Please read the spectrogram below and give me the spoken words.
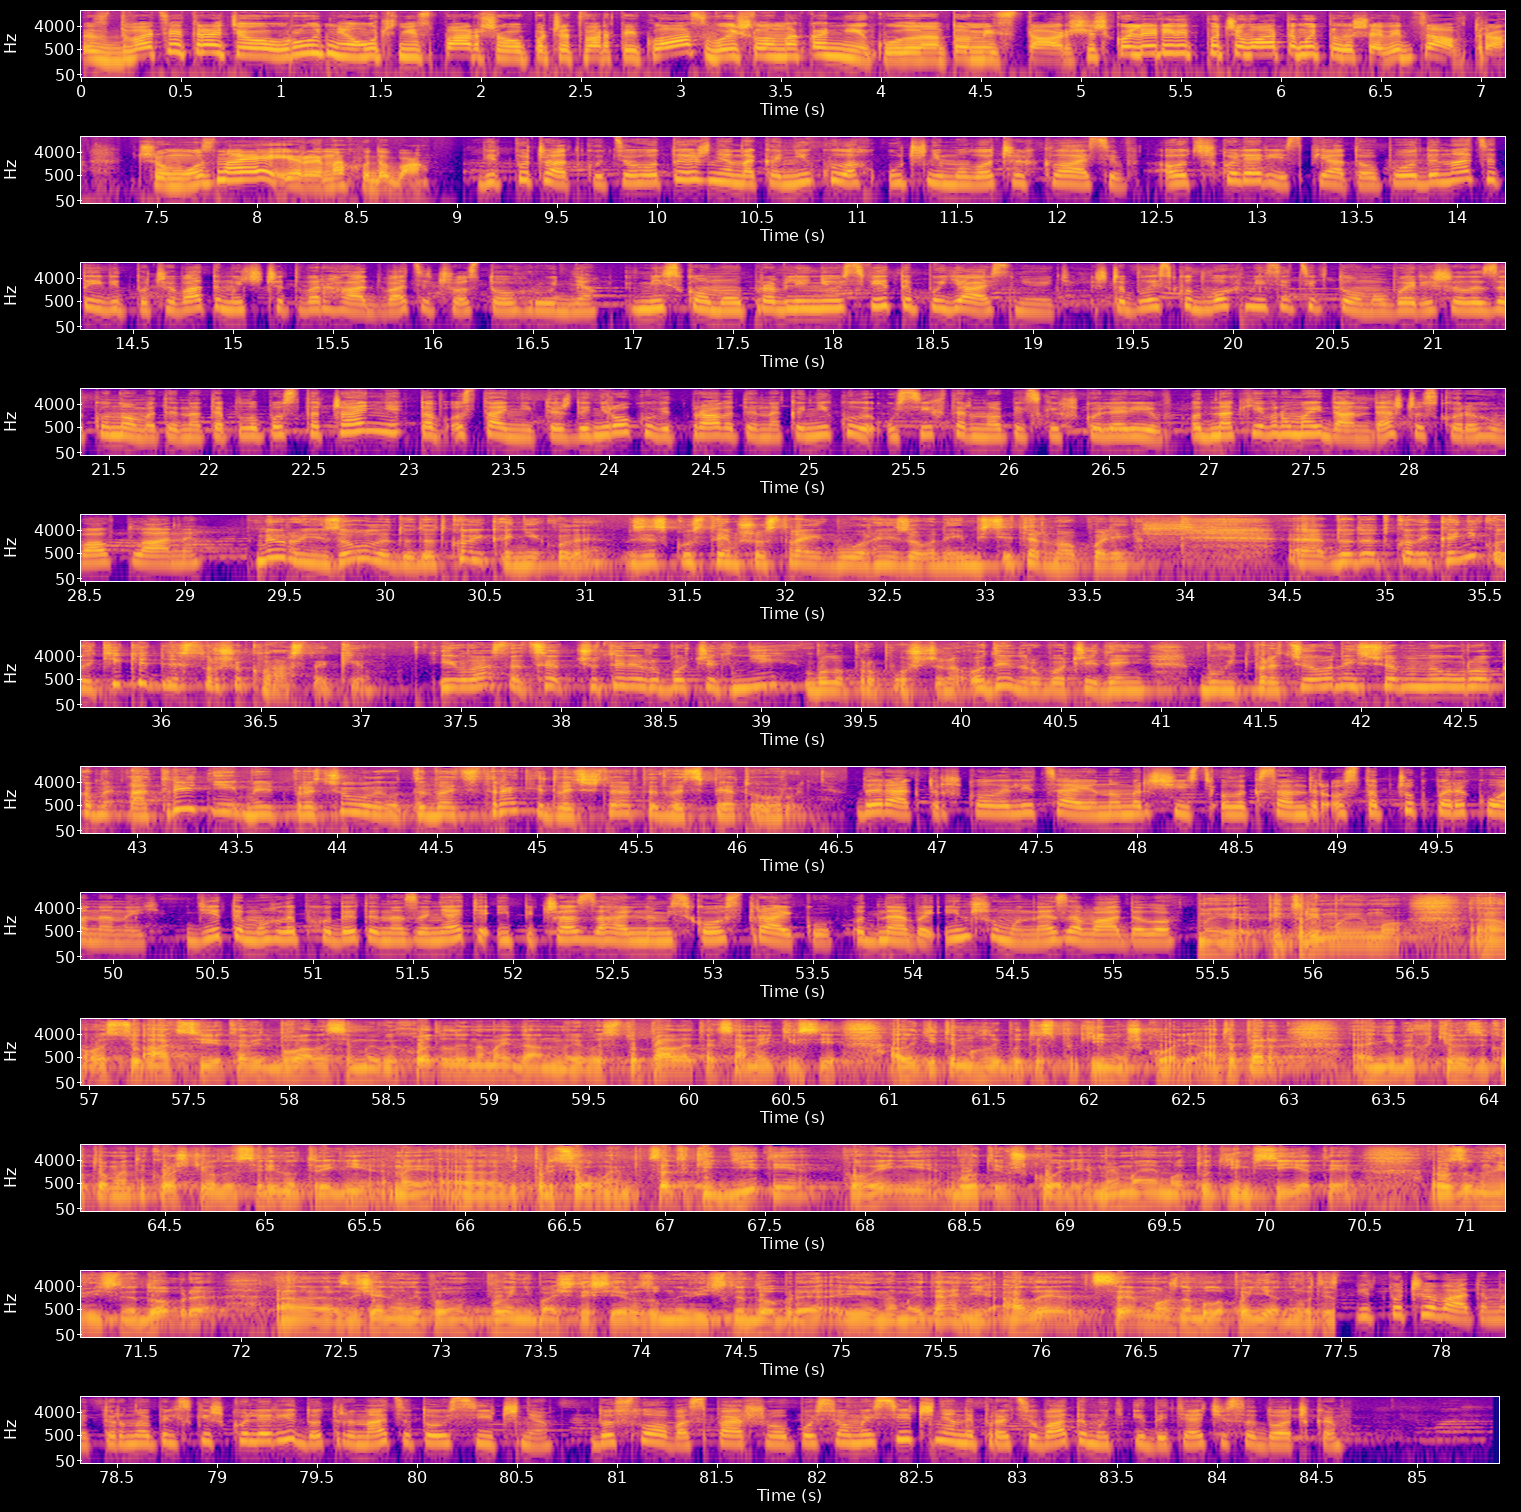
З 23 грудня учні з 1 по 4 клас вийшли на канікули. Натомість старші школярі відпочиватимуть лише від завтра. Чому знає Ірина Худоба? Від початку цього тижня на канікулах учні молодших класів. А от школярі з 5 по 11 відпочиватимуть з четверга, 26 грудня. В міському управлінні освіти пояснюють, що близько двох місяців тому вирішили зекономити на теплопостачанні та в останній тиждень року відправити на канікули усіх тернопільських школярів. Однак Євромайдан дещо скоригував плани. Ми організовували додаткові канікули в зв'язку з тим, що страйк був організований в місті Тернополі. Е, Додаткові канікули тільки для старшокласників. І, власне, це чотири робочих дні було пропущено. Один робочий день був відпрацьований сьомими уроками, а три дні ми відпрацьовували от 23, 24, 25 грудня. Директор школи ліцею номер 6 Олександр Остапчук переконаний, діти могли б ходити на заняття і під час загальноміського страйку. Одне би іншому не завадило. Ми підтримуємо е, ось цю акцію, яка відбувалася. Ми виходили на майдан, ми виступали так само, як і всі, але діти могли бути спокійно в школі. А тепер, е, ніби хотіли зекономити коштів, але все рівно три дні ми е, відпрацьовуємо. Все таки діти повинні бути в школі. Ми маємо тут їм сіяти розумне вічне добре. Е, Звичайно, вони повинні бачити ще й розумне вічне добре і на майдані, але це можна було поєднувати. Відпочиватимуть тернопільські школярі до 13 січня. До слова, з 1 по 7 січня не працюватимуть і дитячі садочки.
